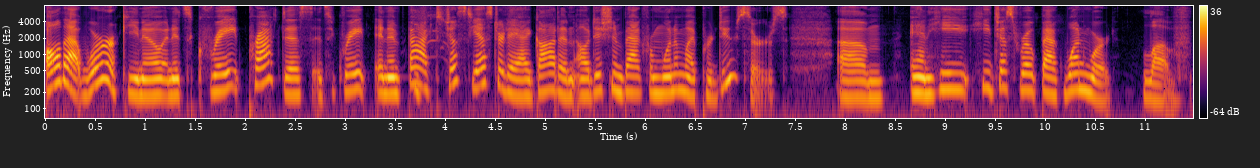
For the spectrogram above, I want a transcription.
all that work, you know, and it's great practice. It's great. And in fact, just yesterday, I got an audition back from one of my producers, um, and he he just wrote back one word: love.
